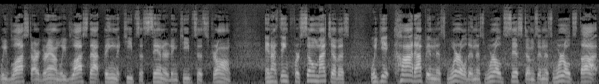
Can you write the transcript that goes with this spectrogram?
We've lost our ground. We've lost that thing that keeps us centered and keeps us strong. And I think for so much of us, we get caught up in this world, in this world systems, in this world's thought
